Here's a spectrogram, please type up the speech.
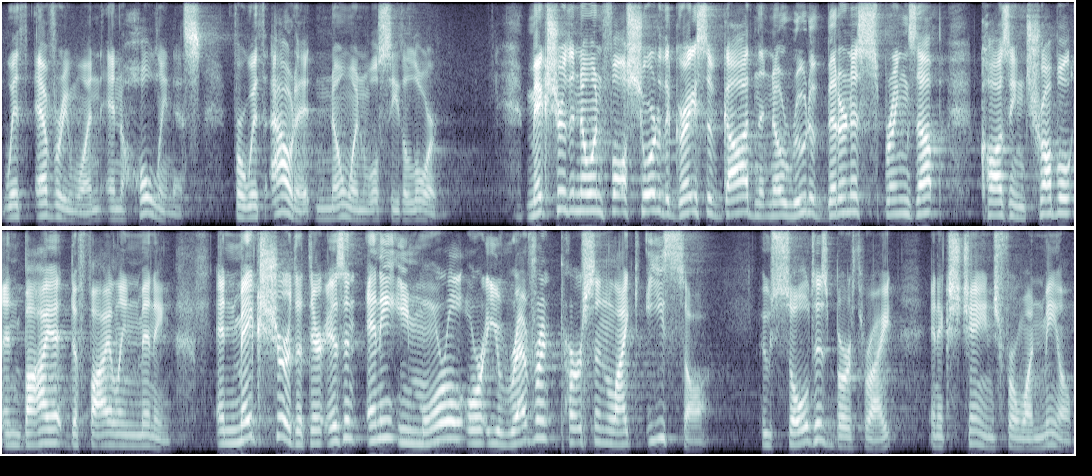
with everyone and holiness for without it, no one will see the Lord. Make sure that no one falls short of the grace of God and that no root of bitterness springs up, causing trouble and by it defiling many. And make sure that there isn't any immoral or irreverent person like Esau who sold his birthright in exchange for one meal.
